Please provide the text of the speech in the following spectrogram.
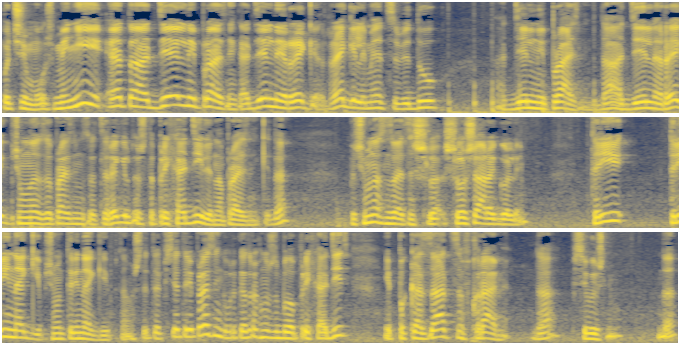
Почему? Шмини – это отдельный праздник, отдельный регель. Регель имеется в виду отдельный праздник, да, отдельный регель. Почему у нас праздник называется регель? Потому что приходили на праздники, да? Почему у нас называется шлоша регулим? Три, три ноги. Почему три ноги? Потому что это все три праздника, при которых нужно было приходить и показаться в храме, да, Всевышнему, да?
